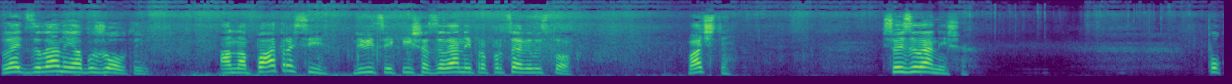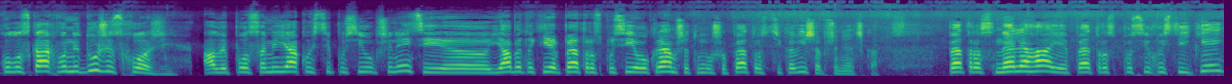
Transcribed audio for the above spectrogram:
ледь зелений або жовтий. А на патрасі, дивіться, який ще зелений прапорцевий листок. Бачите? Все зелений ще. По колосках вони дуже схожі, але по самій якості посіву пшениці е, я би такі Петрос посіяв окремше, тому що Петрос цікавіша пшеничка. Петрос не лягає, Петрос посіхостійкий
